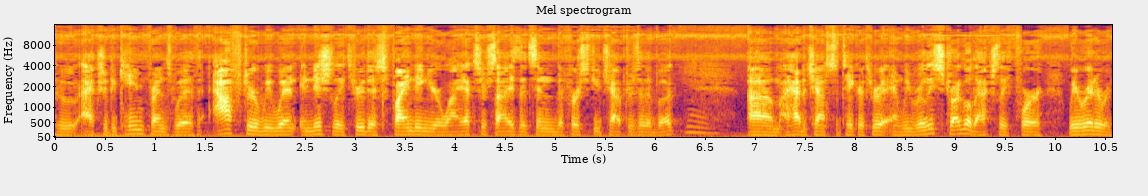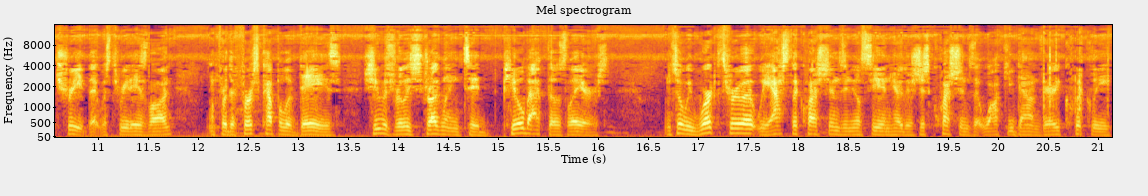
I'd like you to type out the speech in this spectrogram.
who actually became friends with after we went initially through this finding your why exercise that's in the first few chapters of the book. Um, I had a chance to take her through it, and we really struggled actually. For we were at a retreat that was three days long, and for the first couple of days, she was really struggling to peel back those layers. And so we worked through it. We asked the questions, and you'll see in here there's just questions that walk you down very quickly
